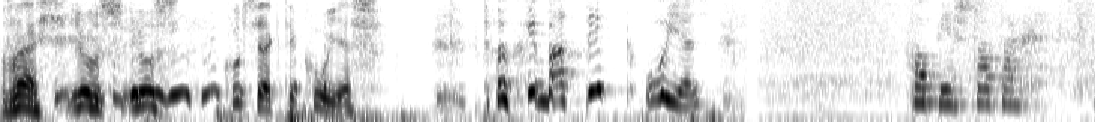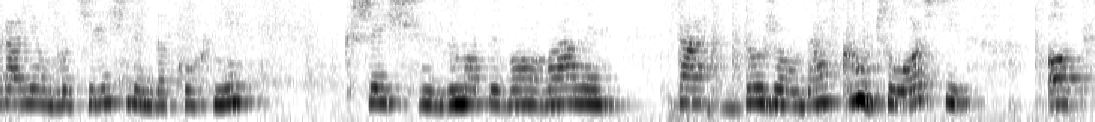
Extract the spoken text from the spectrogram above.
Weź, już, już. Kurczę, jak ty kujesz. To chyba ty kujesz. Po pieszczotach z Franią wróciliśmy do kuchni. Krzyś zmotywowany tak dużą dawką czułości od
